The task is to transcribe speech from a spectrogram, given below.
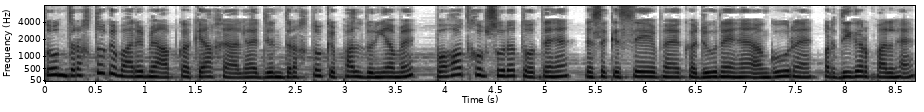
तो उन दरख्तों के बारे में आपका क्या ख्याल है? जिन दरख्तों के फल दुनिया में बहुत खूबसूरत होते हैं, जैसे कि सेब हैं, खजूरें हैं, अंगूर हैं और दीगर फल हैं,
